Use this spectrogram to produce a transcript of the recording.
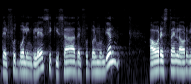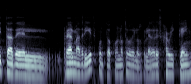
del fútbol inglés y quizá del fútbol mundial. Ahora está en la órbita del Real Madrid junto con otro de los goleadores Harry Kane.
